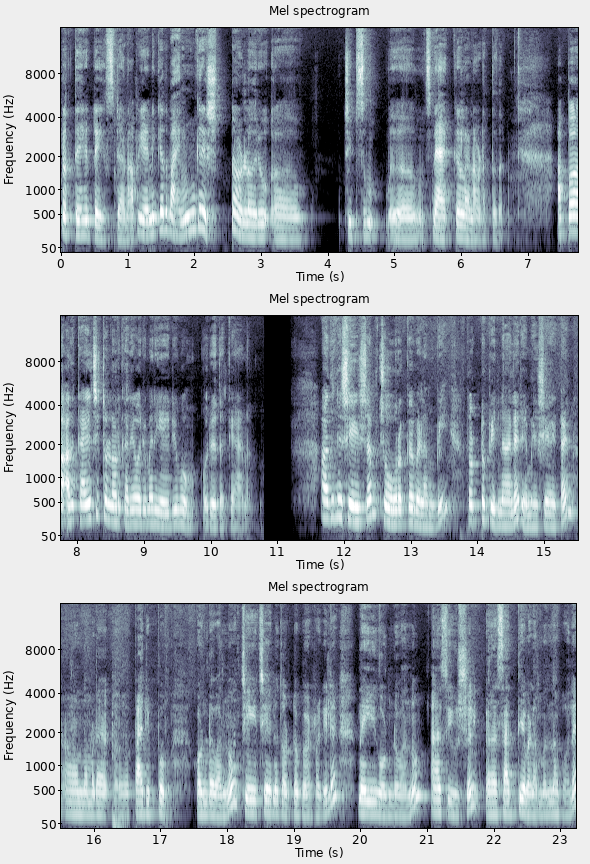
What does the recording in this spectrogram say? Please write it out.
പ്രത്യേക ടേസ്റ്റാണ് അപ്പോൾ എനിക്കത് ഭയങ്കര ഇഷ്ടമുള്ള ഒരു ചിപ്സും സ്നാക്കുകളാണ് അവിടുത്തത്. അപ്പോൾ അത് കഴിച്ചിട്ടുള്ളവർക്കറിയാം ഒരുമാതിരി എരിവും ഒരു ഇതൊക്കെയാണ്. അതിനുശേഷം ചോറൊക്കെ വിളമ്പി തൊട്ടു പിന്നാലെ രമേശേട്ടൻ നമ്മുടെ പരിപ്പും കൊണ്ടുവന്നു. ചേച്ചേന് തൊട്ട് പിറകിൽ നെയ്യ് കൊണ്ടുവന്നു. ആസ് യൂഷ്വൽ സദ്യ വിളമ്പുന്ന പോലെ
